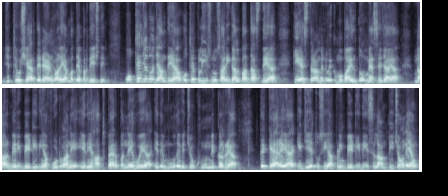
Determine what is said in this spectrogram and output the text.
ਜਿੱਥੇ ਉਹ ਸ਼ਹਿਰ ਦੇ ਰਹਿਣ ਵਾਲੇ ਆ, ਮੱਧ ਪ੍ਰਦੇਸ਼ ਦੇ, ਉੱਥੇ ਜਦੋਂ ਜਾਂਦੇ ਆ, ਉੱਥੇ ਪੁਲਿਸ ਨੂੰ ਸਾਰੀ ਗੱਲਬਾਤ ਦੱਸਦੇ ਆ ਕਿ ਇਸ ਤਰ੍ਹਾਂ ਮੈਨੂੰ ਇੱਕ ਮੋਬਾਈਲ ਤੋਂ ਮੈਸੇਜ ਆਇਆ, ਨਾਲ ਮੇਰੀ ਬੇਟੀ ਦੀਆਂ ਫੋਟੋਆਂ ਨੇ, ਇਹਦੇ ਹੱਥ ਪੈਰ ਬੰਨੇ ਹੋਏ ਆ, ਇਹਦੇ ਮੂੰਹ ਦੇ ਵਿੱਚੋਂ ਖੂਨ ਨਿਕਲ ਰਿਹਾ ਤੇ ਕਹਿ ਰਿਹਾ ਕਿ ਜੇ ਤੁਸੀਂ ਆਪਣੀ ਬੇਟੀ ਦੀ ਸਲਾਮਤੀ ਚਾਹੁੰਦੇ ਹੋ,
